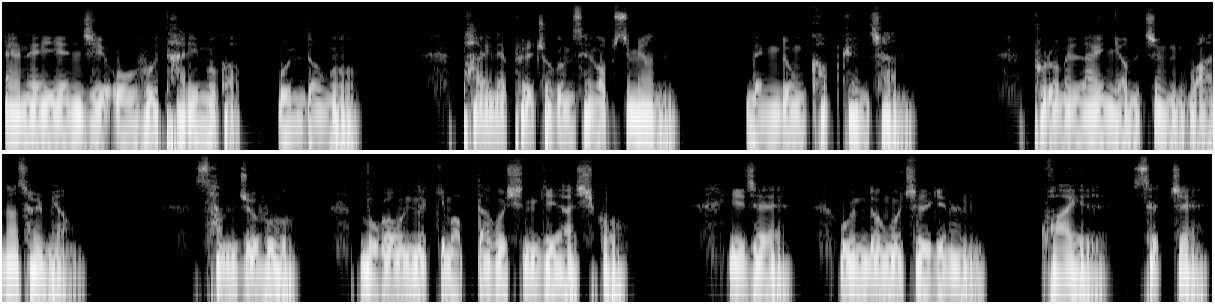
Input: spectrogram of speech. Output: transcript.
NANG 오후 다리 무겁. 운동 후 파인애플 조금 생 없으면 냉동 컵 괜찮. 브로멜라인 염증 완화 설명. 3주 후 무거운 느낌 없다고 신기해하시고 이제 운동 후 즐기는 과일. 셋째,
